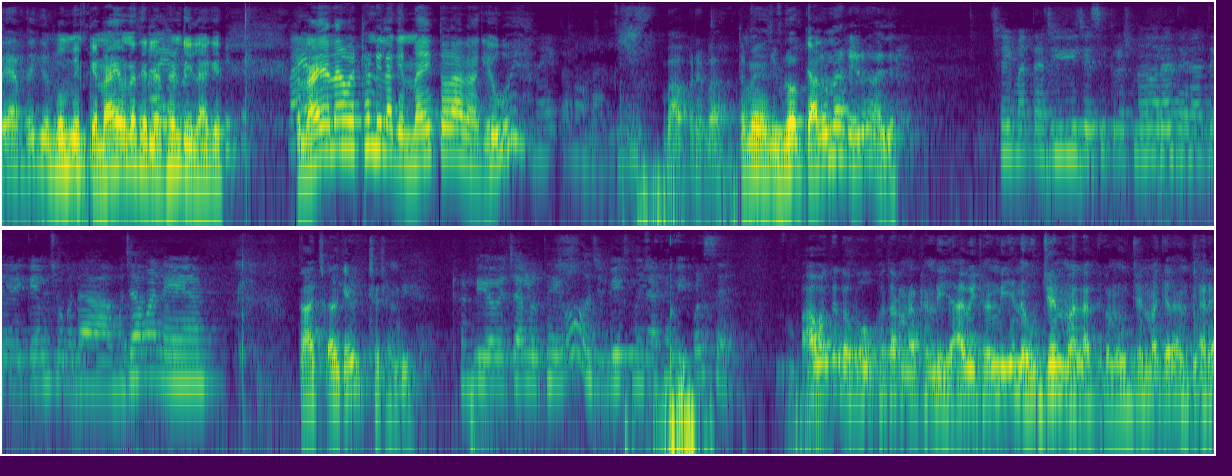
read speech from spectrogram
તૈયાર થઈ ગયો. મમ્મી એમ કે નાયો નથી એટલે ઠંડી લાગે. તો નાયા ના હોય ઠંડી લાગે. નાય તો ના લાગે. એવું હોય? બાપ રે બાપ. તમે હજી વ્લોગ ચાલુ ના કર્યો આજે? જય માતાજી જય શ્રી કૃષ્ણ રાધે રાધે. કેમ છો બધા? મજામાં ને? તો આજકાલ કેવી છે ઠંડી? ઠંડી હવે ચાલુ થઈ. હો હજી બે મહિના ઠંડી પડશે. આ વખતે તો બહુ ખતરનાક ઠંડી છે. આવી ઠંડી છે ને ઉજ્જૈનમાં લાગતી. તમે ઉજ્જૈનમાં ગયા ને ત્યારે?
